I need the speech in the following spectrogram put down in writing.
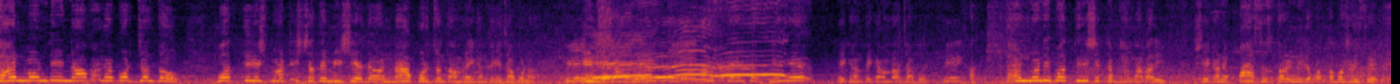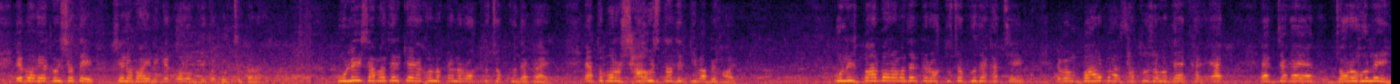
ধানমন্ডি না ভাঙা পর্যন্ত বত্রিশ মাটির সাথে মিশিয়ে দেওয়া না পর্যন্ত আমরা এখান থেকে যাব না। ইনশাআল্লাহ। আজকে এটা ভেঙে এখান থেকে আমরা যাব। ধানমন্ডি বত্রিশ একটা ভাঙা বাড়ি সেখানে পাঁচ স্তরের নিরাপত্তা বসাইছে এবং একই সাথে সেনাবাহিনীকে কলঙ্কিত করছে তারা। পুলিশ আমাদেরকে এখনও কেন রক্তচক্ষু দেখায়? এত বড় সাহস তাদের কীভাবে হয়? পুলিশ বারবার আমাদেরকে রক্তচক্ষু দেখাচ্ছে এবং বারবার ছাত্র জনতা এক এক এক জায়গায় এক জড়ো হলেই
